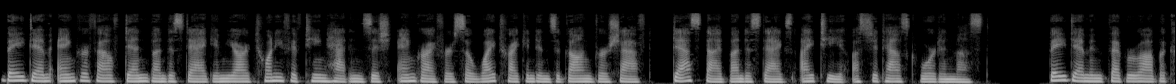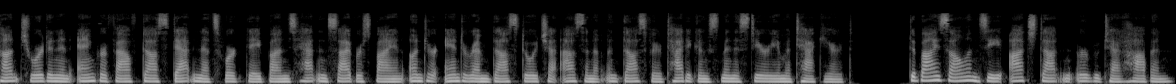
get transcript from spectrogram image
Bei dem Angriff auf den Bundestag im Jahr 2015 hatten sich Angreifer so weitreichenden Zugang verschafft, dass die Bundestags IT ausgetauscht worden musste. Bei dem im Februar bekannt gewordenen Angriff auf das Datennetzwerk des Bundes hatten Cyberspien unter anderem das deutsche Außen- und das Verteidigungsministerium attackiert. Dabei sollen sie auch Daten erbutet haben.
